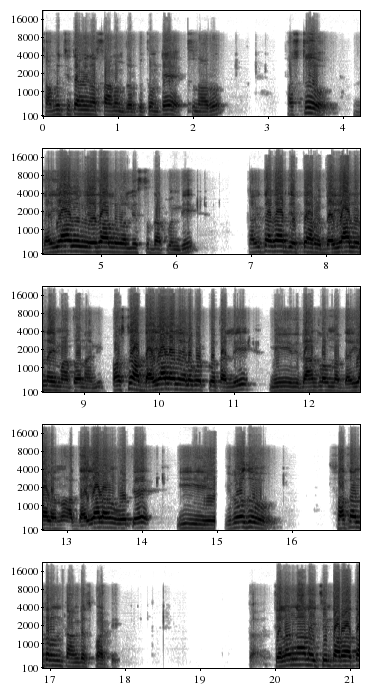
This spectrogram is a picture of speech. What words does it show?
సముచితమైన స్థానం దొరుకుతుంటే ఇస్తున్నారు ఫస్ట్ దయ్యాలు వేదాలు వల్లిస్తున్నట్లుంది. కవిత గారు చెప్పారు దయ్యాలు ఉన్నాయి మాతోనని ఫస్ట్ ఆ దయ్యాలను ఎలగొట్టుకో తల్లి మీ దాంట్లో ఉన్న దయ్యాలను. ఆ దయ్యాలను పోతే ఈ ఈరోజు స్వతంత్రం కాంగ్రెస్ పార్టీ. తెలంగాణ ఇచ్చిన తర్వాత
